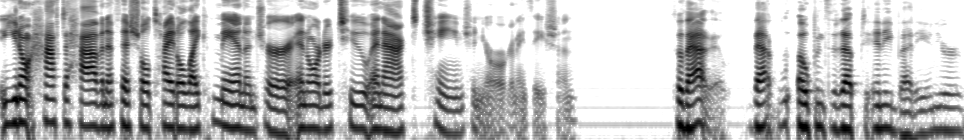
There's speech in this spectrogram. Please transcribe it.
you don't have to have an official title like manager in order to enact change in your organization. So that that opens it up to anybody, and you're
